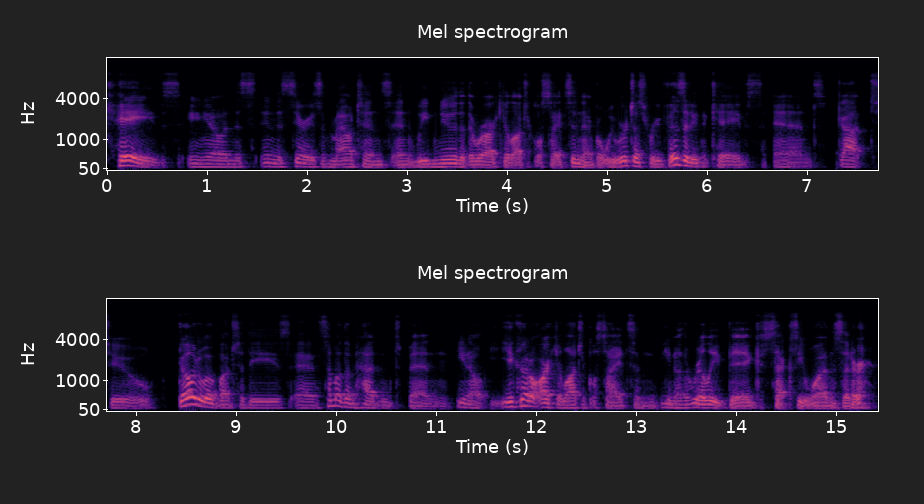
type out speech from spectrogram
caves, you know, in this in this series of mountains, and we knew that there were archaeological sites in there, but we were just revisiting the caves and got to go to a bunch of these and some of them hadn't been you know you go to archaeological sites and you know the really big sexy ones that are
